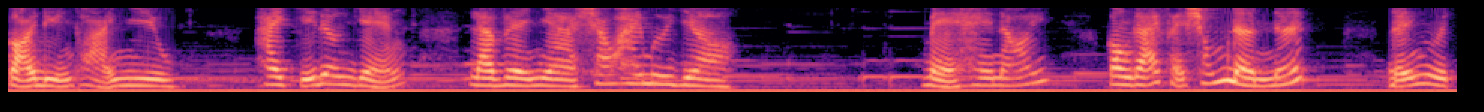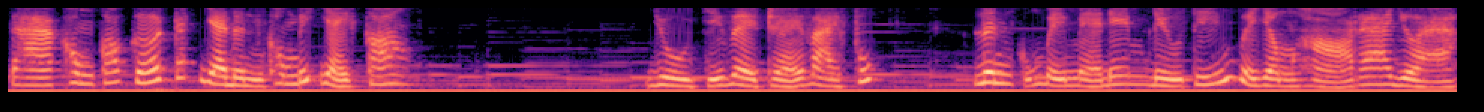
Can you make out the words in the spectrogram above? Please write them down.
gọi điện thoại nhiều hay chỉ đơn giản là về nhà sau 20 giờ. Mẹ hay nói con gái phải sống nền nếp để người ta không có cớ trách gia đình không biết dạy con dù chỉ về trễ vài phút linh cũng bị mẹ đem điều tiếng về dòng họ ra dọa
